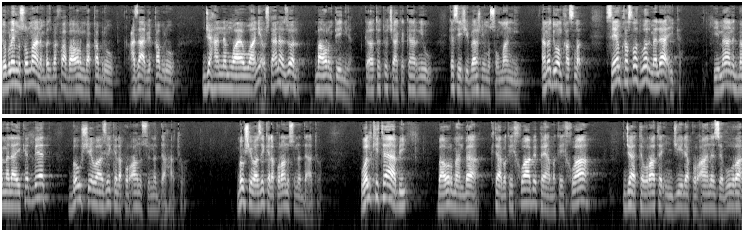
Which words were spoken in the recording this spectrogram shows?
تۆ بڵێ مسلمانم بەس بەخوا باوەڕم بە قبر و عذابی قبر و جەهنم وایەوانی ئەو شتانە زۆر باوەڕم پێ نییە کەواتە تۆ چاکەکار نی و کەسێکی باشنی مسلمان نی ئەمە دووەم خەسڵەت سێم خەسڵەت وەل مەلایکە ئیمانت بە مەلایکت بێت بەو شێوازەی کە لە قورآن و سنت داهاتوە بەو شێوازەی کە لە قورآن و سنت داهاتوە وەلکیتابی باوەڕمان بە کتابەکەی خوا بێ پەیامەکەی خوا جا تەوراتە ئینجی لە قورآانە زەبورە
